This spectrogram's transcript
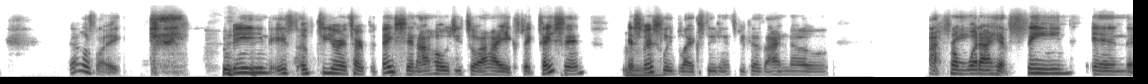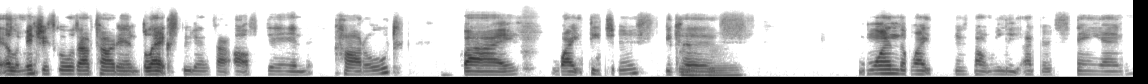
I was like, mean, it's up to your interpretation. I hold you to a high expectation, mm. especially Black students, because I know from what I have seen in the elementary schools I've taught in, Black students are often coddled by white teachers because mm-hmm. one, the white teachers don't really understand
